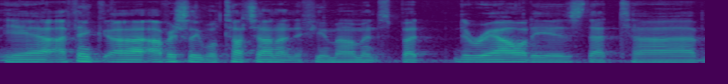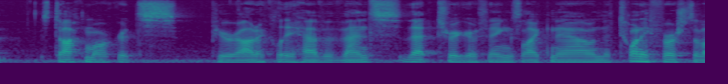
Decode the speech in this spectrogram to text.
Yeah, I think uh, obviously we'll touch on it in a few moments, but the reality is that uh, stock markets periodically have events that trigger things like now. And the 21st of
